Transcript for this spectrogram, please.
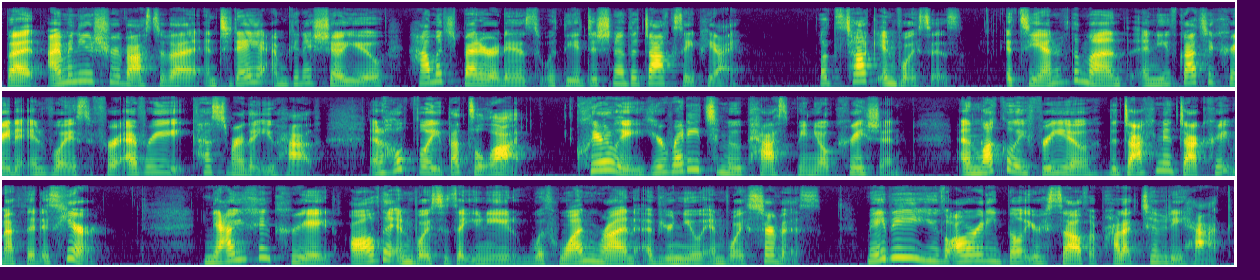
but I'm Anu Srivastava, and today I'm going to show you how much better it is with the addition of the Docs API. Let's talk invoices. It's the end of the month, and you've got to create an invoice for every customer that you have, and hopefully that's a lot. Clearly, you're ready to move past manual creation. And luckily for you, the document.create method is here. Now you can create all the invoices that you need with one run of your new invoice service. Maybe you've already built yourself a productivity hack.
